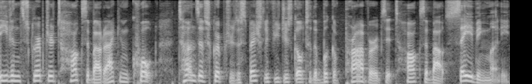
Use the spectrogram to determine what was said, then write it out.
even scripture talks about it. I can quote tons of scriptures, especially if you just go to the book of Proverbs. It talks about saving money.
